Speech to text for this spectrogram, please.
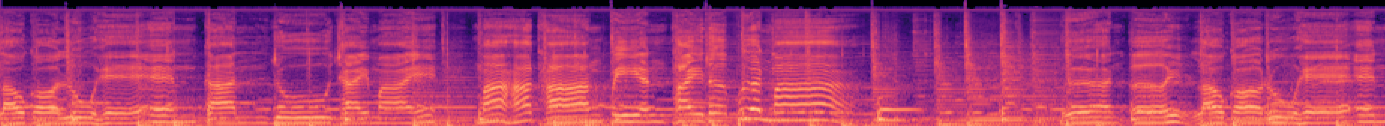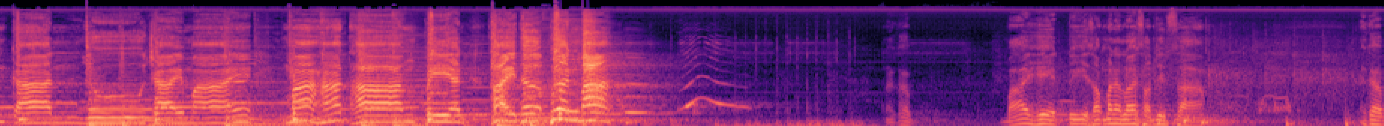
เราก็รู้เห็นกันอยู่ใช่ไหม มาหาทางเปลี่ยนไทยเถอะเพื่อนมา เพื่อนเอ๋ยเราก็รู้เห็นกันอยู่ใช่ไหม มาหาทางเปลี่ยนไทยเถอะเพื่อนมา บายเหตุปี 2533 นะครับ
